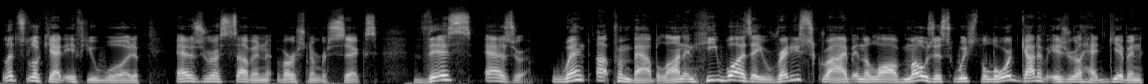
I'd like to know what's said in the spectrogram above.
Let's look at, if you would, Ezra 7, verse number 6. This Ezra went up from Babylon, and he was a ready scribe in the law of Moses, which the Lord God of Israel had given.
